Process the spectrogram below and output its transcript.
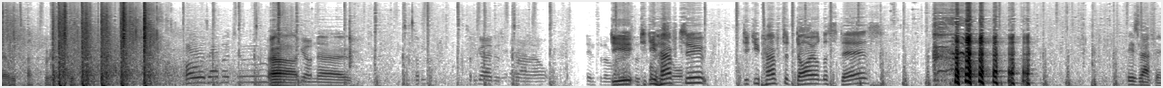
No, we can't. We're in school. Forward ammo two. Oh Go. no. Some, some guy just ran out into the Do you, road. did you have to, did you have to die on the stairs? He's laughing.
